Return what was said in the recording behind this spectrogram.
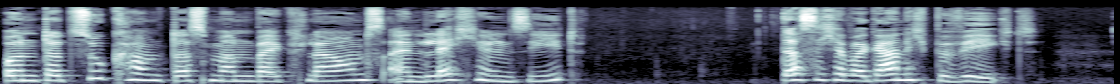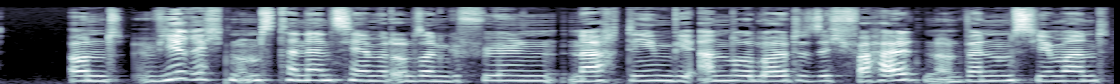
Und dazu kommt, dass man bei Clowns ein Lächeln sieht, das sich aber gar nicht bewegt. Und wir richten uns tendenziell mit unseren Gefühlen nach dem, wie andere Leute sich verhalten. Und wenn uns jemand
